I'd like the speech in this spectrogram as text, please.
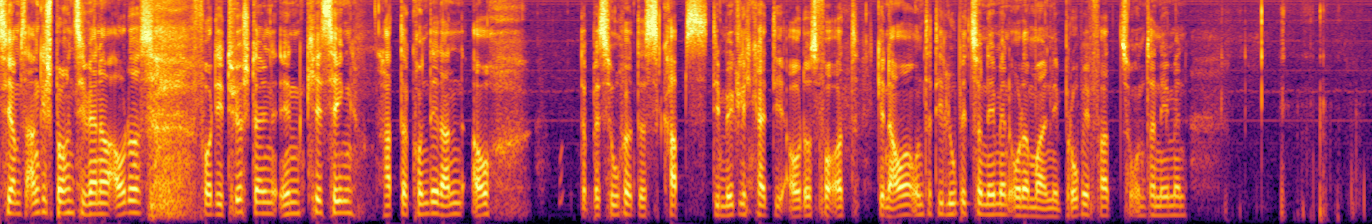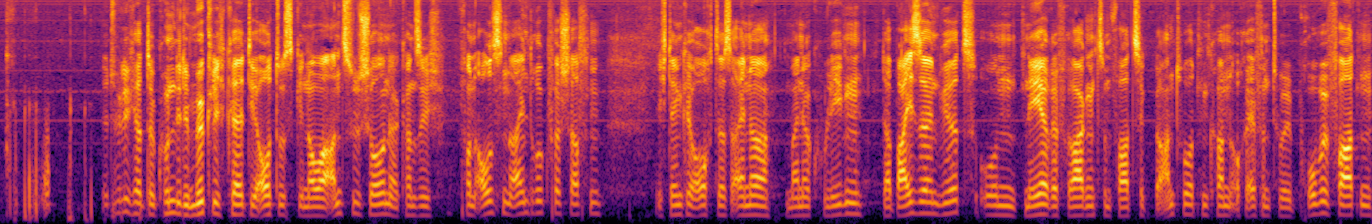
Sie haben es angesprochen, Sie werden auch Autos vor die Tür stellen in Kissing. Hat der Kunde dann auch, der Besucher des Cups, die Möglichkeit, die Autos vor Ort genauer unter die Lupe zu nehmen oder mal eine Probefahrt zu unternehmen? Natürlich hat der Kunde die Möglichkeit, die Autos genauer anzuschauen. Er kann sich von außen Eindruck verschaffen. Ich denke auch, dass einer meiner Kollegen dabei sein wird und nähere Fragen zum Fahrzeug beantworten kann, auch eventuell Probefahrten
